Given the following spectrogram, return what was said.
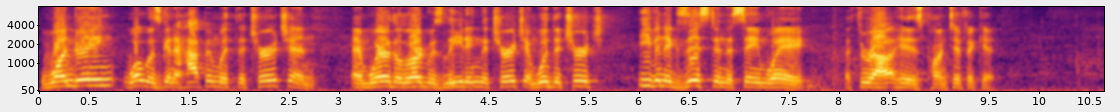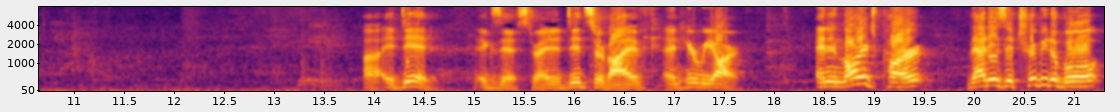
wondering what was going to happen with the church and, and where the Lord was leading the church, and would the church even exist in the same way throughout his pontificate. Uh, it did exist, right? It did survive, and here we are. And in large part, that is attributable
